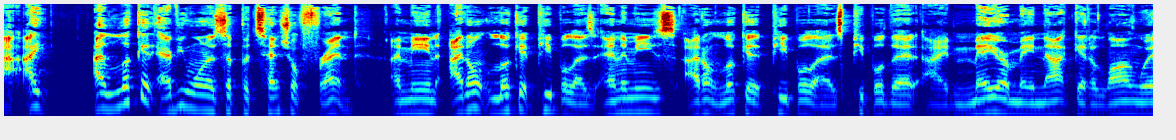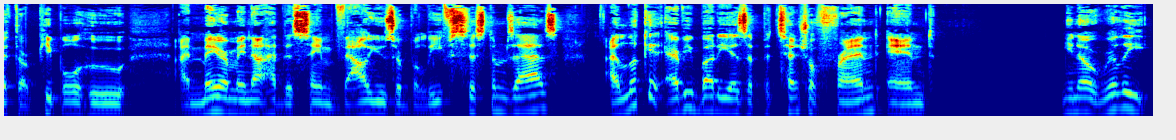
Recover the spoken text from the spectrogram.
I I look at everyone as a potential friend. I mean, I don't look at people as enemies. I don't look at people as people that I may or may not get along with or people who I may or may not have the same values or belief systems as. I look at everybody as a potential friend and you know, really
